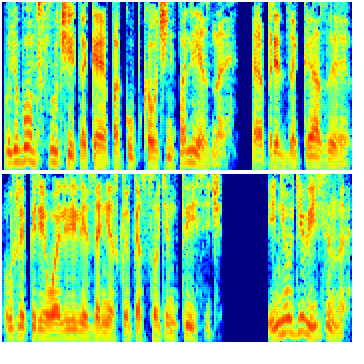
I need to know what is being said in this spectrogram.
В любом случае, такая покупка очень полезна, а предзаказы уже перевалили за несколько сотен тысяч. И неудивительно.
